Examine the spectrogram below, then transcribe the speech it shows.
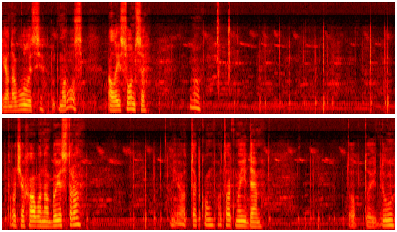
Я на вулиці, тут мороз, але і сонце. Ну, прочахав вона швидко. І отаком, отак ми йдемо. Тобто йду.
